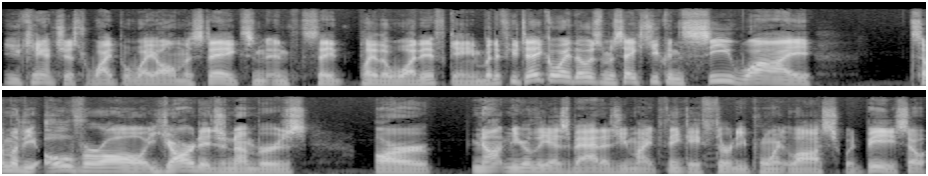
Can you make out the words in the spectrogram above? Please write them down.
You can't just wipe away all mistakes and, and say play the what if game. But if you take away those mistakes, you can see why some of the overall yardage numbers are not nearly as bad as you might think a 30 point loss would be. So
